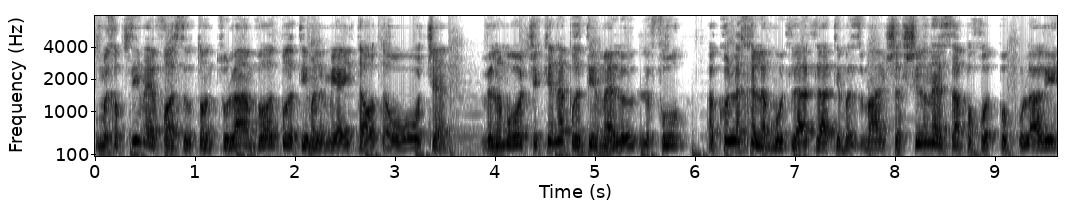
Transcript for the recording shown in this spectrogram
ומחפשים איפה הסרטון צולם ועוד פרטים על מי הייתה אותה רורוצ'ן. ולמרות שכן הפרטים האלה הודלפו, הכל החל למות לאט לאט עם הזמן שהשיר נעשה פחות פופולרי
